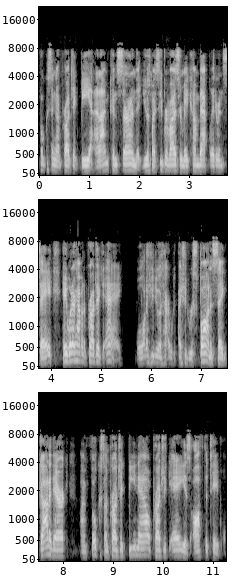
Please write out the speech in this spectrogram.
focusing on project B, and I'm concerned that you as my supervisor may come back later and say, hey, whatever happened to project A? Well, what I should do is I should respond and say, got it, Erik. I'm focused on project B now. Project A is off the table.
